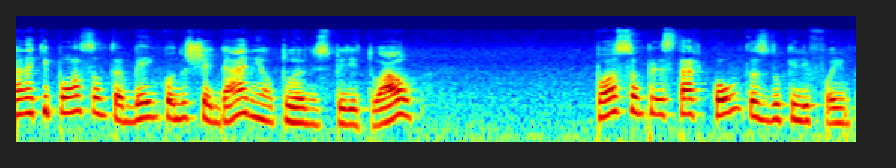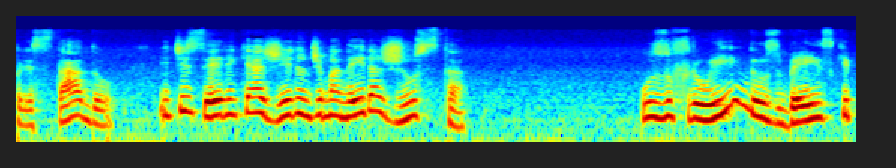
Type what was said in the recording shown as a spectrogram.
para que possam também, quando chegarem ao plano espiritual, possam prestar contas do que lhe foi emprestado e dizerem que agiram de maneira justa, usufruindo os bens que,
